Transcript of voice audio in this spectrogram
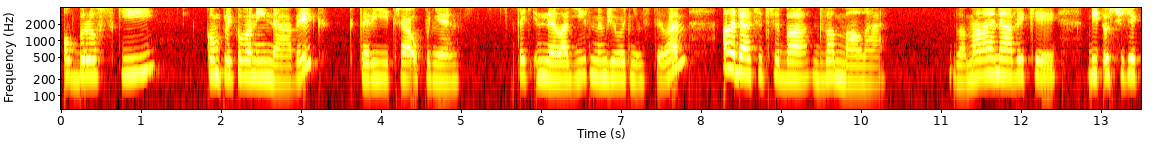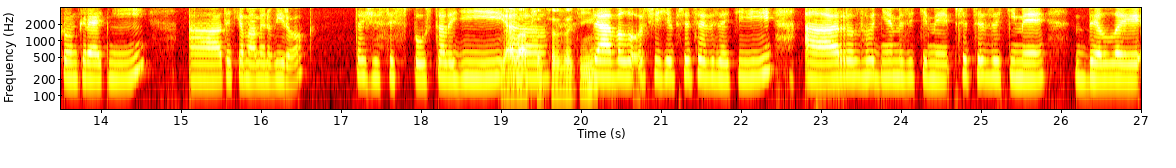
obrovský, komplikovaný návyk, který třeba úplně teď neladí s mým životním stylem, ale dát si třeba dva malé. Dva malé návyky, být určitě konkrétní a teďka máme nový rok, takže si spousta lidí Dává předsevzetí. dávalo určitě předsevzetí a rozhodně mezi těmi předsevzetími byly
